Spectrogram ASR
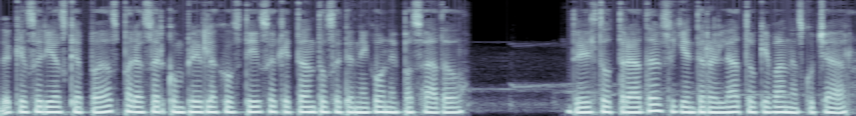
¿De qué serías capaz para hacer cumplir la justicia que tanto se te negó en el pasado? De esto trata el siguiente relato que van a escuchar.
